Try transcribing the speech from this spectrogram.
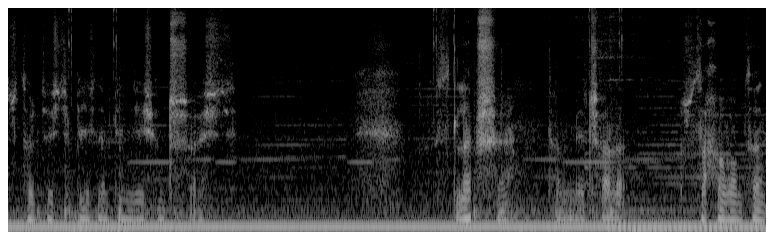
45 na 56. Jest lepszy ten miecz, ale zachowam ten.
